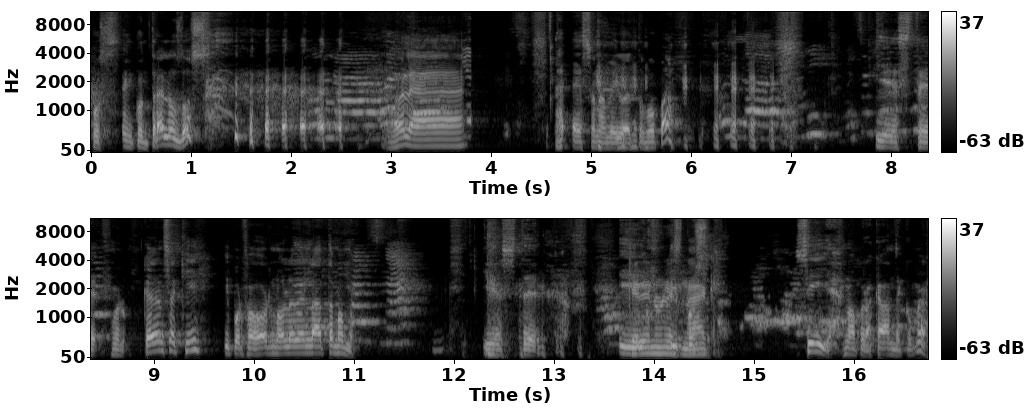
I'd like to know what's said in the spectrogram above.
Pues encontré a los dos. Hola. Es un amigo de tu papá. Y este, bueno, quédense aquí y por favor no le den lata, mamá. Y este. Y, Quieren un y, pues, snack. sí, no, pero acaban de comer.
